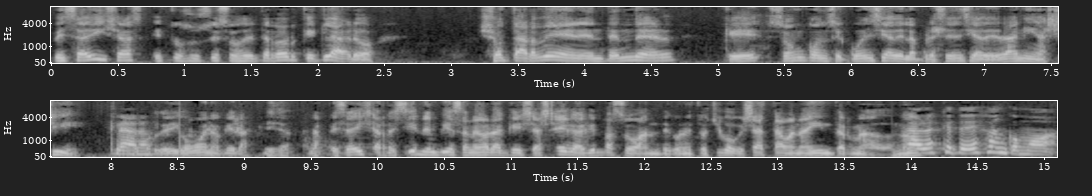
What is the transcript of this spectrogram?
pesadillas, estos sucesos de terror, que claro, yo tardé en entender que son consecuencia de la presencia de Dani allí. Claro. Porque digo, bueno, que las, las pesadillas recién empiezan ahora que ella llega. ¿Qué pasó antes con estos chicos que ya estaban ahí internados? ¿no? Claro, es que te dejan como,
